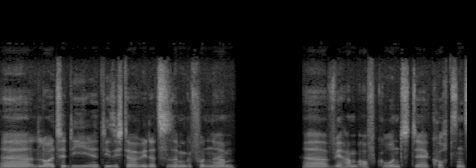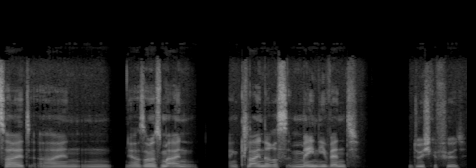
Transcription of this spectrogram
äh, Leute, die, die sich da wieder zusammengefunden haben. Äh, wir haben aufgrund der kurzen Zeit ein, ja, sagen wir es mal, ein, ein kleineres Main-Event durchgeführt.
